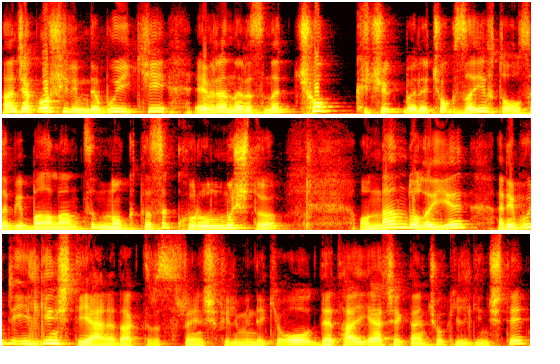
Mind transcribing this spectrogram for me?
Ancak o filmde bu iki evren arasında çok küçük böyle çok zayıf da olsa bir bağlantı noktası kurulmuştu. Ondan dolayı hani bu ilginçti yani Doctor Strange filmindeki o detay gerçekten çok ilginçti.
